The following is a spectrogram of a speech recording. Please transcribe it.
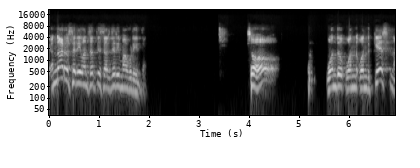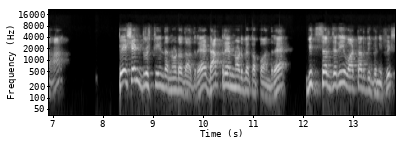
ಹೆಂಗಾರು ಸರಿ ಒಂದ್ಸತಿ ಸರ್ಜರಿ ಮಾಡ್ಬಿಡಿ ಅಂತ ಸೊ ಒಂದು ಒಂದು ಒಂದು ಕೇಸ್ನ ಪೇಷಂಟ್ ದೃಷ್ಟಿಯಿಂದ ನೋಡೋದಾದ್ರೆ ಡಾಕ್ಟರ್ ಏನ್ ನೋಡ್ಬೇಕಪ್ಪ ಅಂದ್ರೆ with surgery, what are the benefits?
